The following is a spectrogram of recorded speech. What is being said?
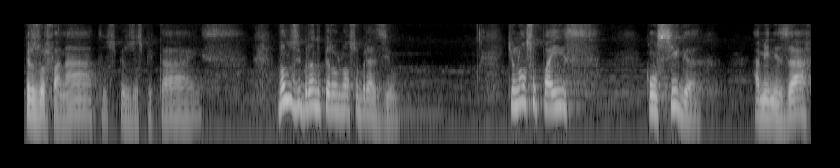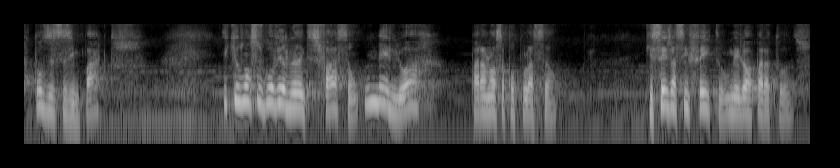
pelos orfanatos, pelos hospitais. Vamos vibrando pelo nosso Brasil. Que o nosso país consiga amenizar todos esses impactos e que os nossos governantes façam o melhor para a nossa população. Que seja assim feito o melhor para todos.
